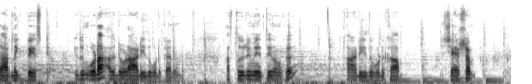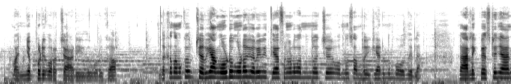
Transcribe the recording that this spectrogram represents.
ഗാർലിക് പേസ്റ്റ് ഇതും കൂടെ അതിന്റെ കൂടെ ആഡ് ചെയ്ത് കൊടുക്കാനുണ്ട്. കസ്തൂരി മേത്തി നമുക്ക് ആഡ് ചെയ്ത് കൊടുക്കാം. ശേഷം മഞ്ഞപ്പൊടി കുറച്ച് ആഡ് ചെയ്ത് കൊടുക്കാം. ഇതൊക്കെ നമുക്ക് ചെറിയ അങ്ങോട്ടും ഇങ്ങോട്ടും ചെറിയ വ്യത്യാസങ്ങൾ വന്നെന്ന് വെച്ച് ഒന്നും സംഭവിക്കാനൊന്നും പോകുന്നില്ല. ഗാർലിക് പേസ്റ്റ് ഞാൻ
